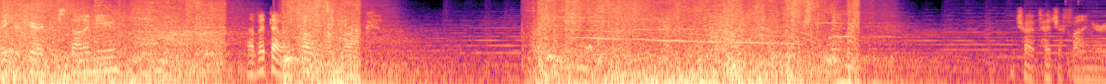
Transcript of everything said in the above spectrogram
make your character stun immune. I bet that would totally work. Try petrifying her.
